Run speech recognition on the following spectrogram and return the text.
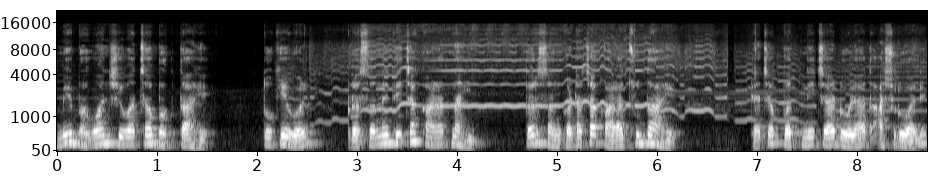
मी भगवान शिवाचा भक्त आहे. तो केवळ प्रसन्नतेच्या काळात नाही तर संकटाच्या काळातसुद्धा आहे. त्याच्या पत्नीच्या डोळ्यात अश्रू आले.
